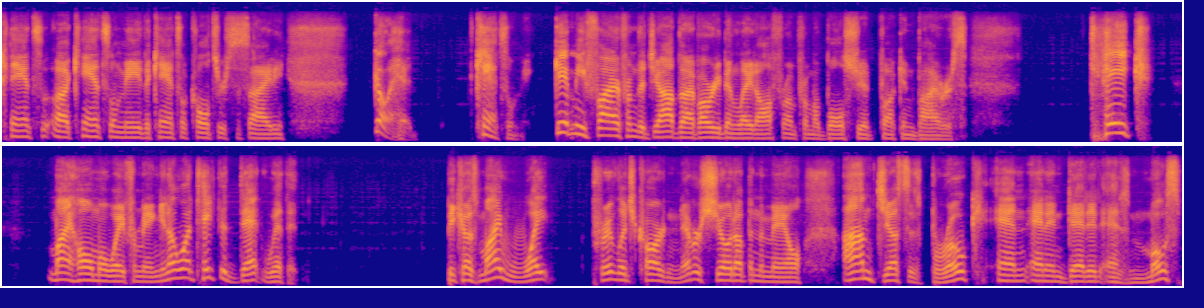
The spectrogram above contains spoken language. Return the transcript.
cancel uh, cancel me, the cancel culture society. Go ahead, cancel me. get me fired from the job that I've already been laid off from from a bullshit fucking virus. Take my home away from me. And you know what? Take the debt with it. Because my white privilege card never showed up in the mail. I'm just as broke and, and indebted as most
